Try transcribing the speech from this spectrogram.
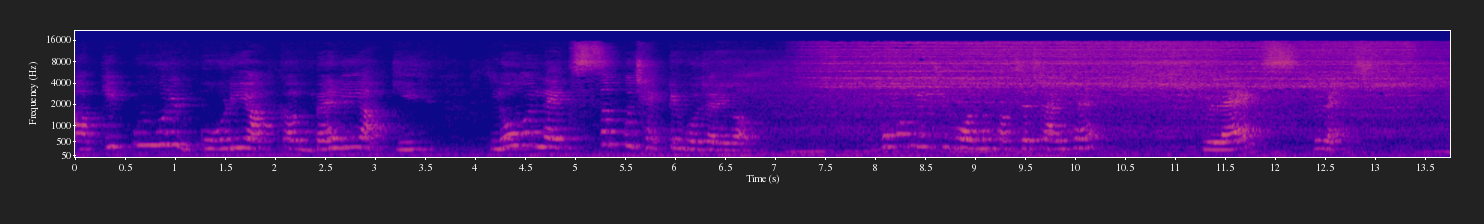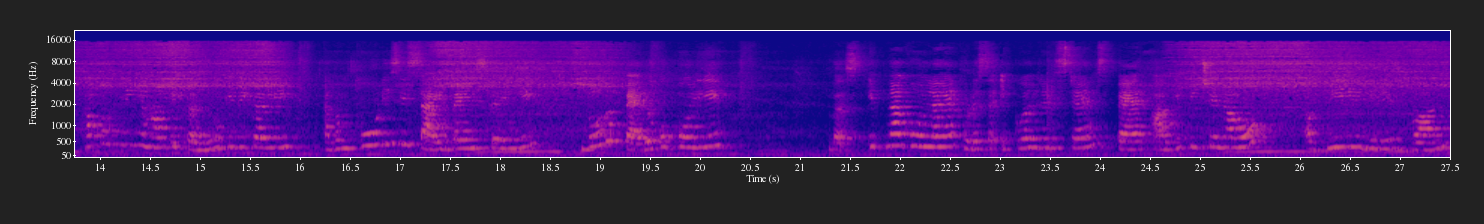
आपकी पूरी बॉडी आपका बेली आपकी लोअर लेग सब कुछ एक्टिव हो जाएगा। बहुत ही अच्छी वार्म अप एक्सरसाइज है। रिलैक्स रिलैक्स हम अपनी यहाँ पे कंधों की भी कर ली। अब हम थोड़ी सी साइड बेंड्स करेंगे। दोनों पैरों को खोलिए। बस, इतना खोलना है। थोड़ा सा इक्वल डिस्टेंस पैर आगे पीछे ना हो। अब धीरे धीरे वन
